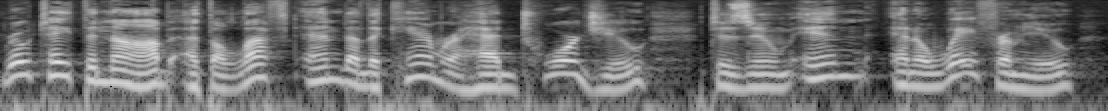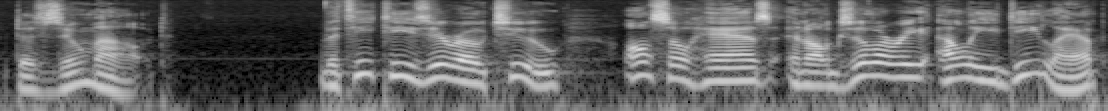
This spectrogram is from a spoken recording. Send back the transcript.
Rotate the knob at the left end of the camera head towards you to zoom in and away from you to zoom out. The TT02 also has an auxiliary LED lamp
